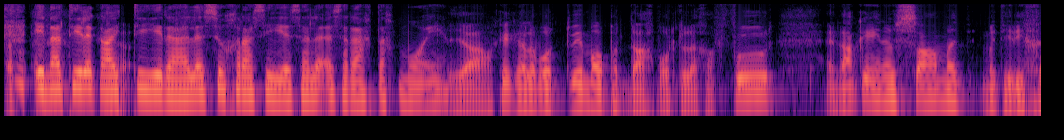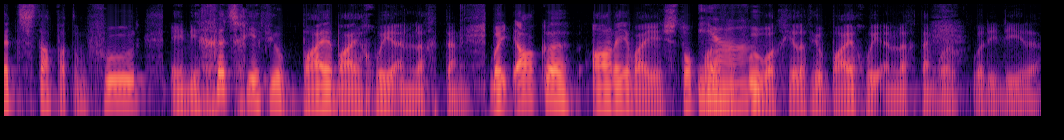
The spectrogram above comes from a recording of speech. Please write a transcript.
en natuurlik daai tiere, hulle is so grasieus, hulle is regtig mooi. Ja, kyk, hulle word twee maal per dag word hulle gevoer en dan kan jy nou saam met met hierdie gids stap wat hom voer en die gids gee vir jou baie baie goeie inligting. By elke area waar jy stop waar Ja. ja. gevoer word, gee hulle vir jou baie goeie inligting oor oor die diere.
